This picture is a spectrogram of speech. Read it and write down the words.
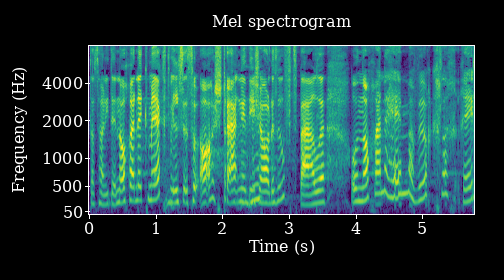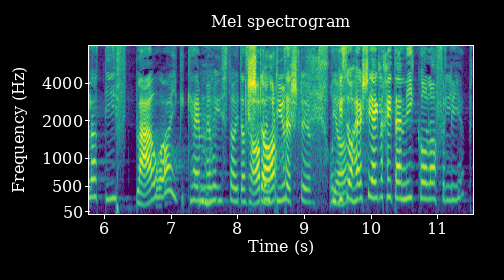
Das habe ich dann nachher gemerkt, weil es so anstrengend mhm. ist, alles aufzubauen. Und nachher haben wir wirklich relativ blauäugig haben wir mhm. uns da in das Gestartet. Abenteuer gestürzt. Und ja. wieso hast du dich eigentlich in den Nicola verliebt?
